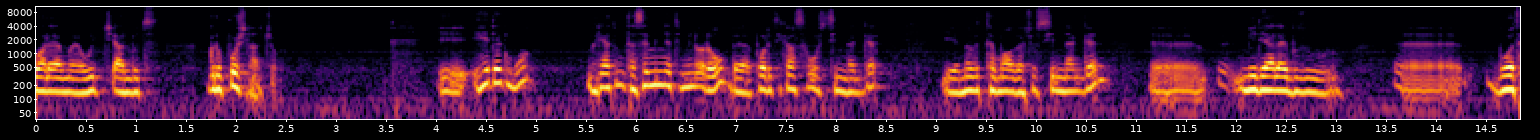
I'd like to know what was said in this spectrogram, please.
ባለሙያ ውጭ ያሉት group ኦች ናቸው። ይሄ ደግሞ ምክንያቱም ተሰሚነት የሚኖረው በፖለቲካ ሰዎች ሲነገር፣ የመብት ተሟጋቾች ሲነገር ሚዲያ ላይ ብዙ ቦታ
